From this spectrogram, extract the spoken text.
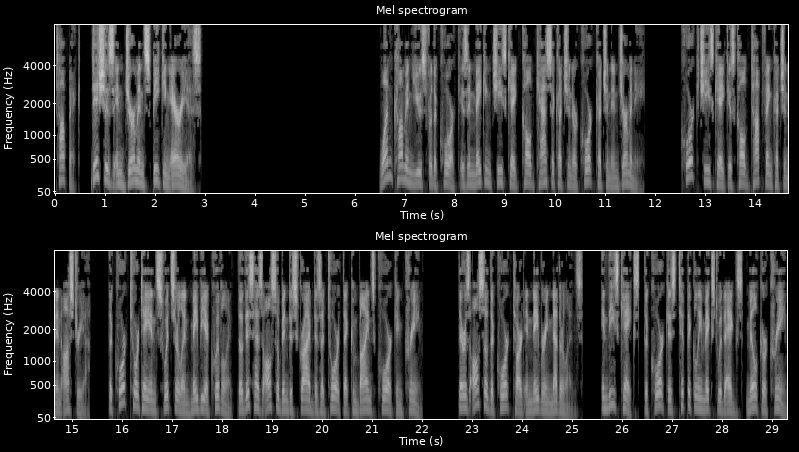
Topic: Dishes in German-speaking areas One common use for the quark is in making cheesecake called Käsekuchen or Quarkkuchen in Germany. Quark cheesecake is called Topfenkuchen in Austria. The Quarktorte in Switzerland may be equivalent, though this has also been described as a torte that combines quark and cream. There is also the Quarktart in neighboring Netherlands. In these cakes, the quark is typically mixed with eggs, milk or cream,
